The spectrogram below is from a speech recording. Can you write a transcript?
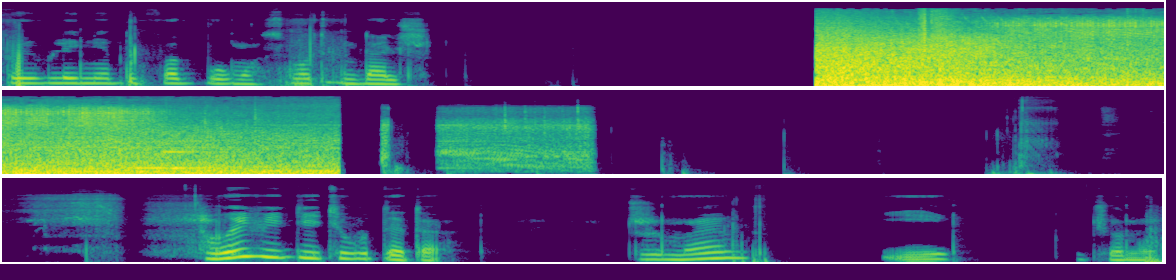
появление дефакбума. Смотрим дальше. Вы видите вот это. Gmail и ученый.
